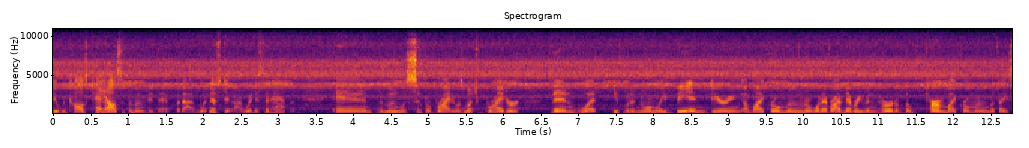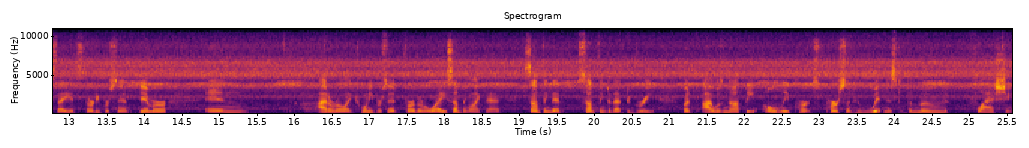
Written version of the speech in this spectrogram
it would cause chaos if the moon did that but i witnessed it. I witnessed it happen. And the moon was super bright. It was much brighter than what it would have normally been during a micro moon or whatever. I've never even heard of the term micro moon but they say it's 30% dimmer and I don't know, like 20% further away, something like that. Something that, something to that degree. But I was not the only per person who witnessed the moon flashing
